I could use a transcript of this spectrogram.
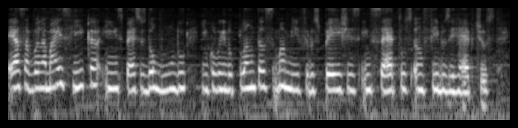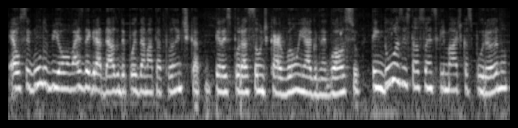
é a savana mais rica em espécies do mundo, incluindo plantas, mamíferos, peixes, insetos, anfíbios e répteis. É o segundo bioma mais degradado depois da Mata Atlântica pela exploração de carvão e agronegócio. Tem duas estações climáticas por ano,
